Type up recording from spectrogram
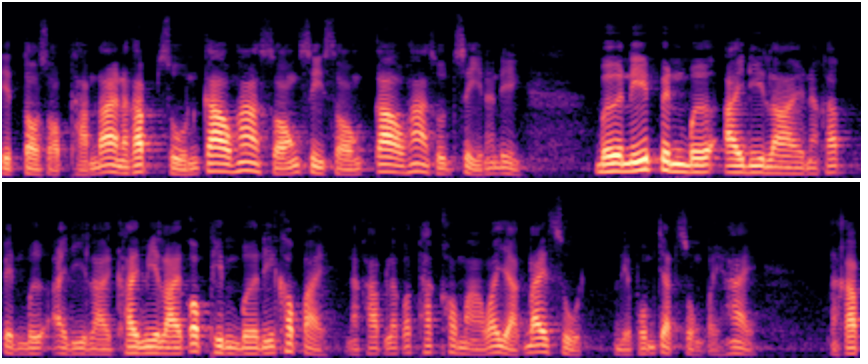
ติดต่อสอบถามได้นะครับ 0952429504 นั่นเอง เบอร์นี้เป็นเบอร์ ID Line นะครับ เป็นเบอร์ ID Line ใครมี Line ก็พิมพ์เบอร์นี้เข้าไปนะครับ แล้วก็ทักเข้ามาว่าอยากได้สูตร เดี๋ยวผมจัดส่งไปให้นะครับ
